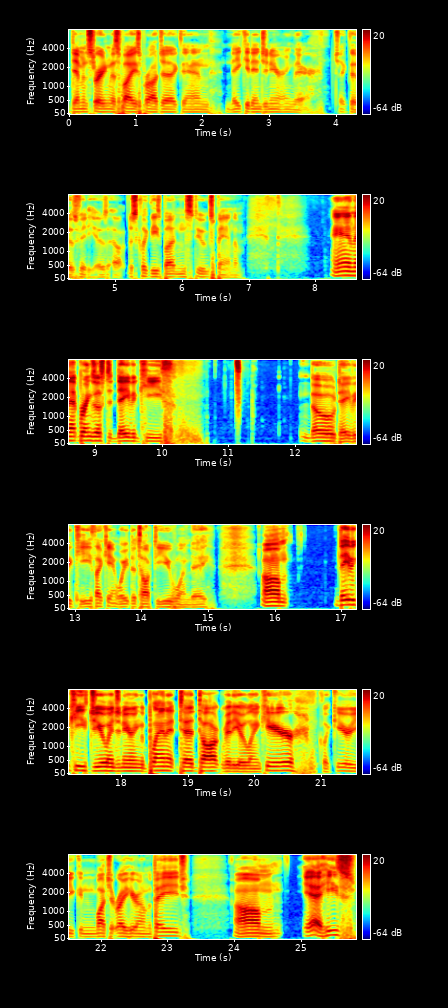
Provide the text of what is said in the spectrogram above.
Demonstrating the Spice Project and Naked Engineering there. Check those videos out. Just click these buttons to expand them. And that brings us to David Keith. No, David Keith, I can't wait to talk to you one day. Um, David Keith, Geoengineering the Planet, TED Talk, video link here. Click here. You can watch it right here on the page. Um, yeah, he's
